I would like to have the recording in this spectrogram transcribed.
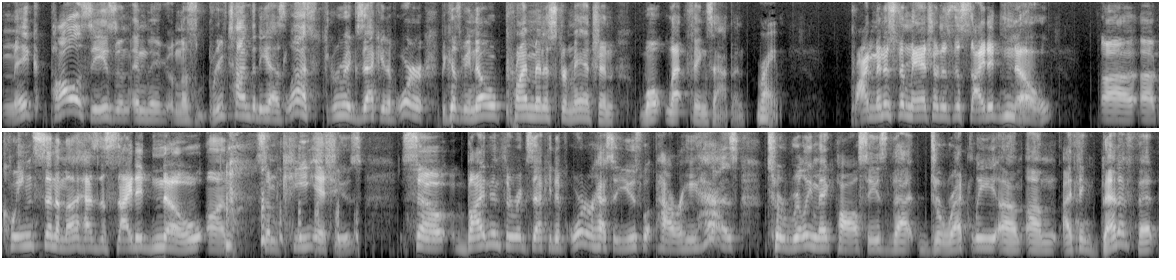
make policies in, in, the, in this brief time that he has left through executive order, because we know Prime Minister Manchin won't let things happen. Right. Prime Minister Manchin has decided no. Uh, uh, Queen Sinema has decided no on some key issues. So Biden, through executive order, has to use what power he has to really make policies that directly, um, um, I think, benefit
